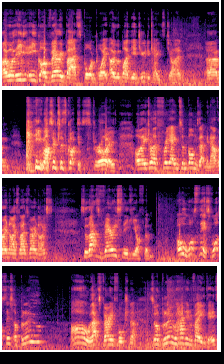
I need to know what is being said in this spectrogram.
I was, he, he got a very bad spawn point over by the adjudicator giant. Um, he must have just got destroyed. Oh, they try to free aim some bombs at me now. Very nice, lads, very nice. So that's very sneaky off them. Oh, what's this? What's this? A blue? Oh, that's very fortunate. So a blue had invaded.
